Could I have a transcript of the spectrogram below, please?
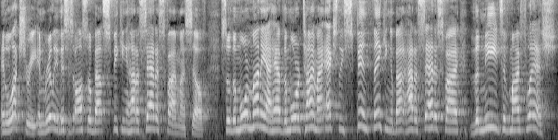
and luxury. And really, this is also about speaking how to satisfy myself. So the more money I have, the more time I actually spend thinking about how to satisfy the needs of my flesh.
